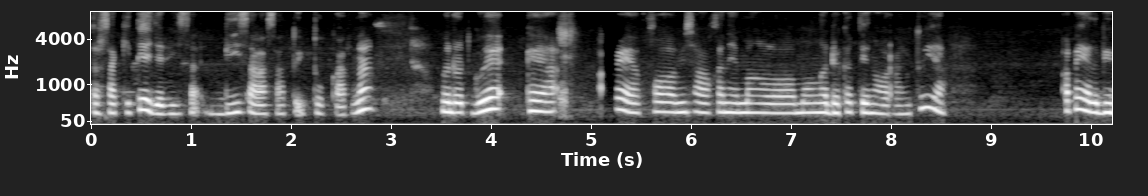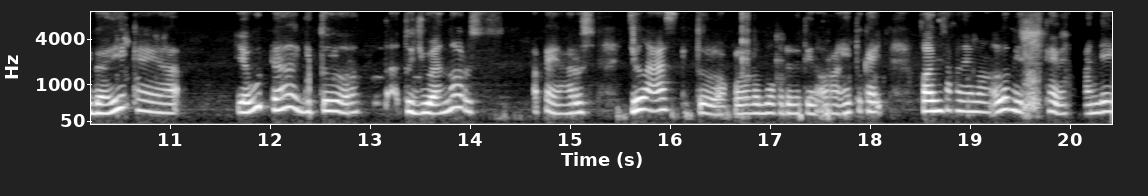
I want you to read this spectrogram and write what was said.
tersakiti aja di, di salah satu itu karena menurut gue kayak apa ya kalau misalkan emang lo mau ngedeketin orang itu ya apa ya lebih baik kayak ya udah gitu loh tujuan lo harus apa ya harus jelas gitu loh. Kalau lo mau deketin orang itu kayak kalau misalkan emang lo kayak misalkan deh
